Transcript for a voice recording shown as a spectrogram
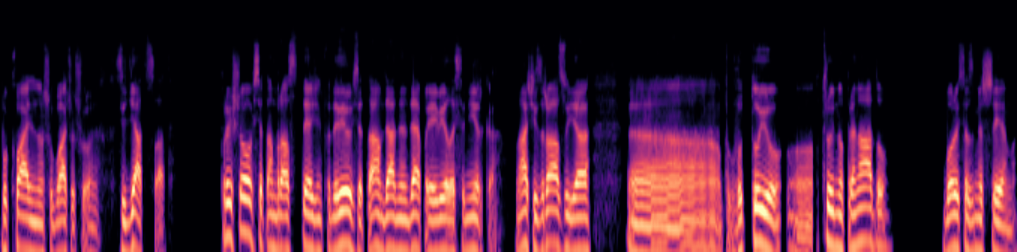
буквально що бачу, що з'їдять сад. Пройшовся там раз в тиждень, подивився, там де-не-де появилася нірка. Значить, зразу я е- готую отруйну принаду, борюся з мишима.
